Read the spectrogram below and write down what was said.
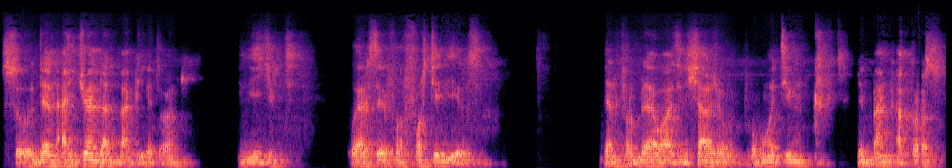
So then I joined that bank later on in Egypt, where I stayed for 14 years. Then from there, I was in charge of promoting the bank across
